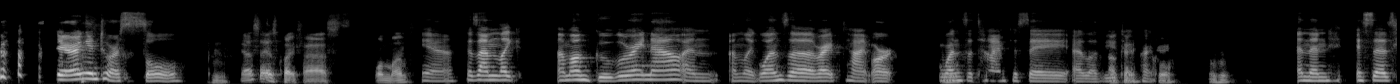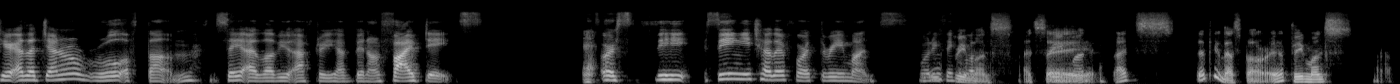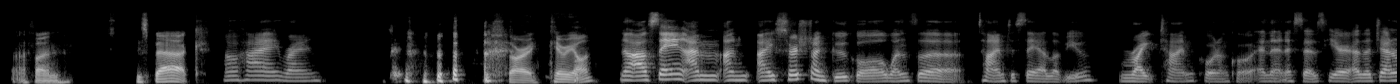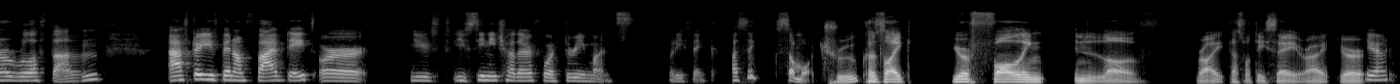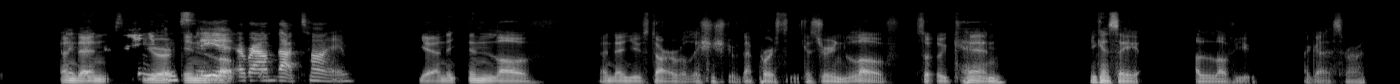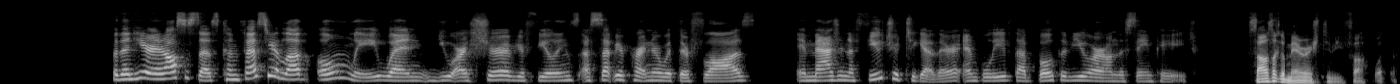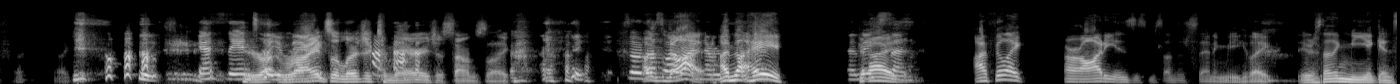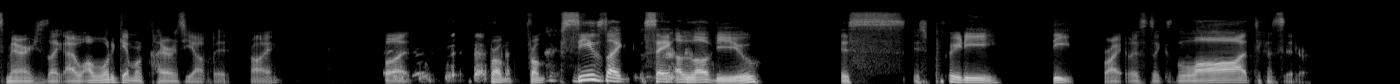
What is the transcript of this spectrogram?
staring into our soul. Hmm. Yeah, I'd say it's quite fast. One month. Yeah, because I'm like, I'm on Google right now, and I'm like, when's the right time, or Mhm. when's the time to say I love you to Okay, your partner? cool. Mm-hmm. And then it says here, as a general rule of thumb, say I love you after you have been on five dates, eh. or see seeing each other for three months. What do you think? Three about- months. I'd say months. that's. I think that's about right. Yeah, three months. Uh, uh, I find he's back. Oh, hi, Ryan. Sorry, carry on. No, I was saying I'm I'm I searched on Google when's the time to say I love you, right time, quote unquote. And then it says here, as a general rule of thumb, after you've been on five dates or you've you've seen each other for three months. What do you think? I think somewhat true because like you're falling in love, right? That's what they say, right? You're Yeah. and then you you're can in say love. it around that time. yeah, and in love, and then you start a relationship with that person because you're in love. So you can you can say I love you, I guess, right? But then here it also says confess your love only when you are sure of your feelings, accept your partner with their flaws, imagine a future together, and believe that both of you are on the same page. Sounds like a marriage to me. Fuck, what the fuck? Like, Can't say until you're Ryan's allergic to marriage. It sounds like. So that's I'm why not. Ryan never I'm not. spoke it. Hey, it makes guys, sense. I feel like our audience is misunderstanding me. Like, there's nothing me against marriage. It's like I, I want to get more clarity of it, right? But from from seems like saying I love you is is pretty deep, right? There's like a lot to consider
